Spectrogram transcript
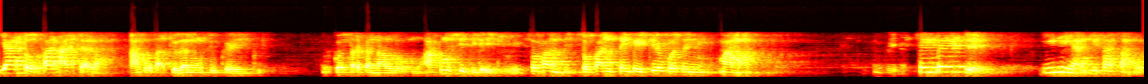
Yang sopan adalah aku tak dolan wong sugih iku. Terkenal lu, aku mesti tiga ibu. Sopan, sopan sing pede apa sing mama? Sing pede. Ini yang kita tahu.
